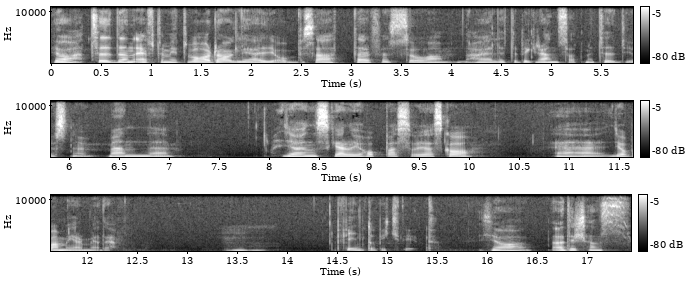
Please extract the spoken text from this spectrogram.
ja, tiden efter mitt vardagliga jobb så att därför så har jag lite begränsat med tid just nu. Men eh, jag önskar och jag hoppas och jag ska eh, jobba mer med det. Mm. Fint och viktigt. Ja, ja det, känns,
